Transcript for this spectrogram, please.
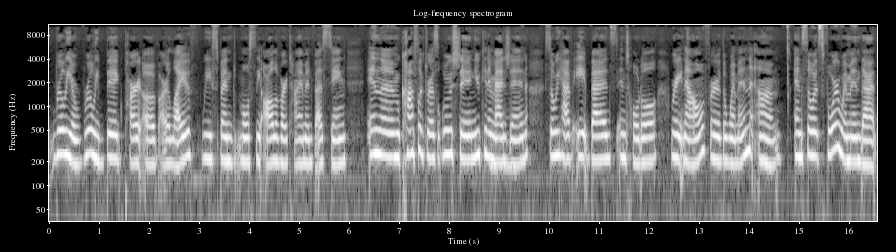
really a really big part of our life. We spend mostly all of our time investing in them, conflict resolution, you can imagine. So we have eight beds in total right now for the women. Um, and so it's for women that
